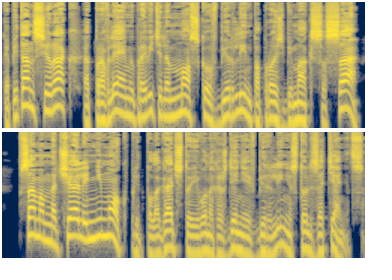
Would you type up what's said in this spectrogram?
Капитан Сирак, отправляемый правителем Москвы в Берлин по просьбе Макса Са, в самом начале не мог предполагать, что его нахождение в Берлине столь затянется.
